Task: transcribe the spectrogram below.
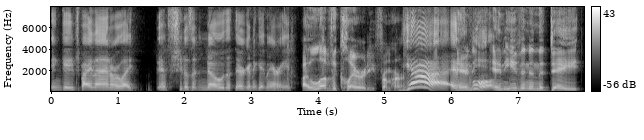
engaged by then or like if she doesn't know that they're gonna get married. I love the clarity from her. Yeah, it's and cool. and even in the date,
